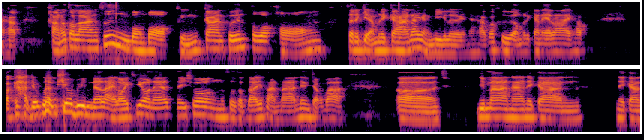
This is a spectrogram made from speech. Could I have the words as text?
นะครับ ข่าวนอกตารางซึ่งบ่งบอกถึงการฟื้นตัวของเศรษฐกิจอเมริกาได้อย่างดีเลยนะครับ ก็คืออเมริกันแอร์ไลน์ครับประกาศยกเลิกเที่ยวบินนะหลายร้อยเที่ยวนะในช่วงสุดสัปดาห์ที่ผ่านมา เนื่องจากว่า ดีมานะในการในการ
